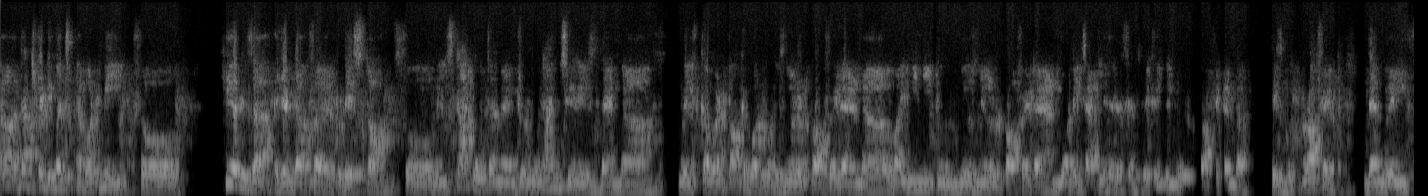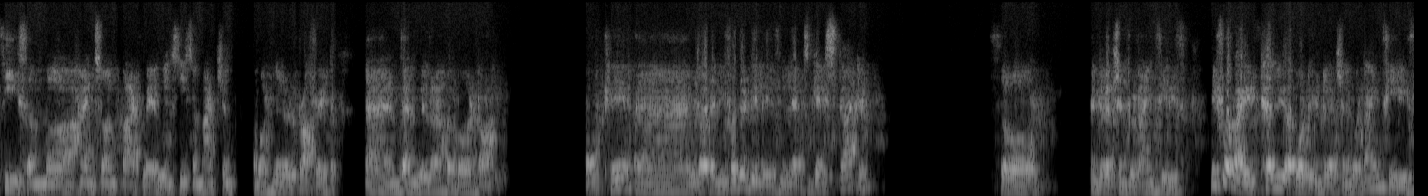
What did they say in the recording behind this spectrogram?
Uh, that's pretty much about me. So here is the agenda for today's talk. So we'll start with an intro to time series, then uh, we'll cover, talk about what is neural prophet and uh, why we need to use neural prophet and what exactly the difference between the neural prophet and the Facebook Prophet. Then we'll see some uh, hands-on part where we'll see some action about neural prophet, and then we'll wrap up our talk. Okay, uh, without any further delays, let's get started. So, introduction to time series. Before I tell you about introduction about time series,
